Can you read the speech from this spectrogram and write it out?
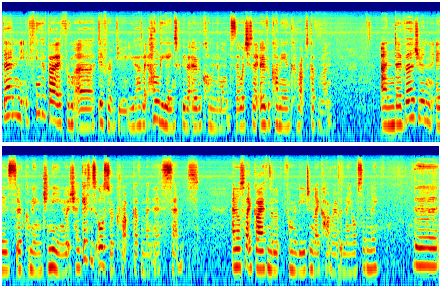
Then if you think about it from a different view you have like Hunger Games could be about overcoming the monster which is like overcoming a corrupt government. And Divergent is overcoming Jeanine which I guess is also a corrupt government in a sense. And also that guy from the from Legion I can't remember the name of suddenly. The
